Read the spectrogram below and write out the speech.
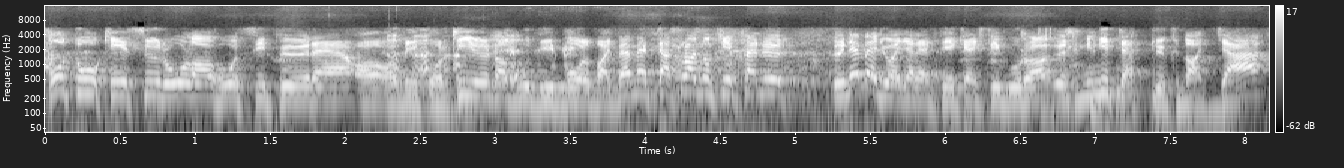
fotó készül róla a hócipőre, amikor kijön a budiból, vagy bemegy. Tehát tulajdonképpen ő, ő nem egy olyan jelentékeny figura, őt mi, mi tettük nagyjá,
